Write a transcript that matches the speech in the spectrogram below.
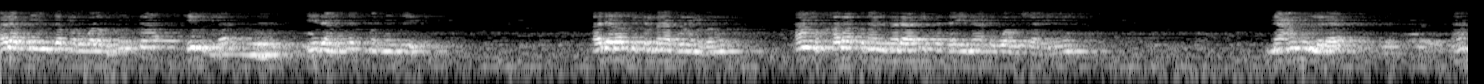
ألكم الذكر وله الأنثى تلك إذا نسمة ضيف ألربك البنات ولهم البنون أم خلقنا الملائكة إناثا وهم شاهدون؟ نعم ولا لا؟ ها؟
